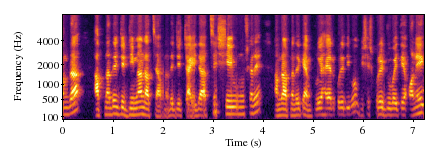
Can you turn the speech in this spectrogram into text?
আমরা আপনাদের যে ডিমান্ড আছে, আপনাদের যে চাহিদা আছে, সেই অনুসারে আমরা আপনাদেরকে এমপ্লয়ি হায়ার করে দিব। বিশেষ করে দুবাইতে অনেক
